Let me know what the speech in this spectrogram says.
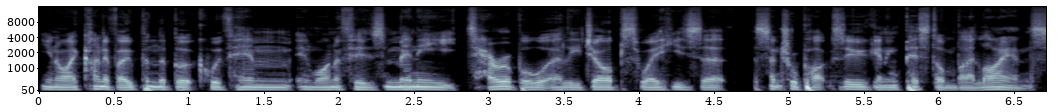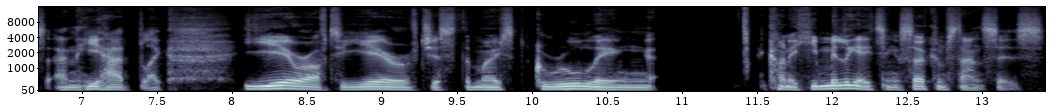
you know, I kind of opened the book with him in one of his many terrible early jobs where he's at Central Park Zoo getting pissed on by lions, and he had like year after year of just the most grueling kind of humiliating circumstances.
